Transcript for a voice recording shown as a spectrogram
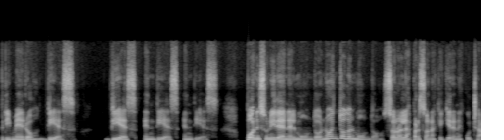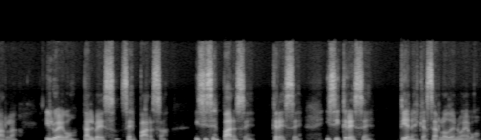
primero 10. 10 en 10 en 10. Pones una idea en el mundo, no en todo el mundo, solo en las personas que quieren escucharla. Y luego, tal vez, se esparza. Y si se esparce, crece. Y si crece, tienes que hacerlo de nuevo.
